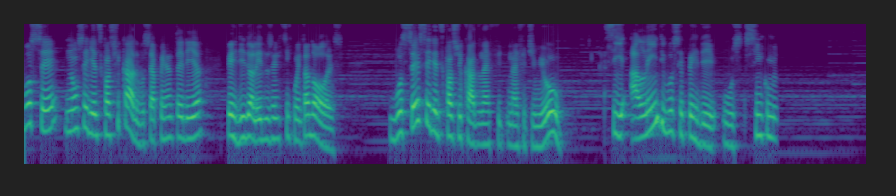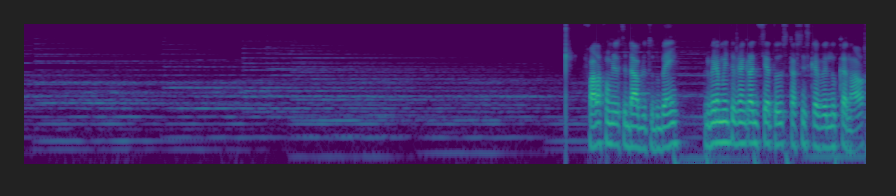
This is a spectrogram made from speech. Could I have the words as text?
você não seria desclassificado, você apenas teria perdido ali 250 dólares. Você seria desclassificado na, F, na FTMO se além de você perder os 5 mil Fala família TW, tudo bem? Primeiramente eu venho agradecer a todos que estão se inscrevendo no canal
